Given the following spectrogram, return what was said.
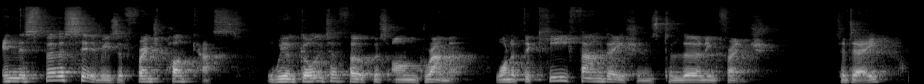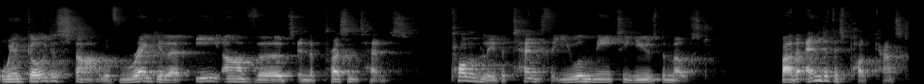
In this first series of French podcasts, we are going to focus on grammar, one of the key foundations to learning French. Today, we are going to start with regular ER verbs in the present tense probably the tense that you will need to use the most. By the end of this podcast,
